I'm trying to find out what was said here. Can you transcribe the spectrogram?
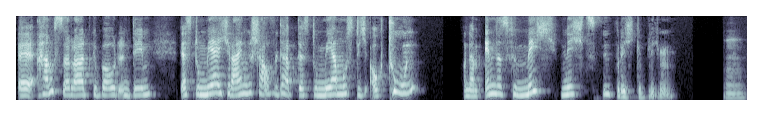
äh, Hamsterrad gebaut, in dem, desto mehr ich reingeschaufelt habe, desto mehr musste ich auch tun. Und am Ende ist für mich nichts übrig geblieben. Mhm.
